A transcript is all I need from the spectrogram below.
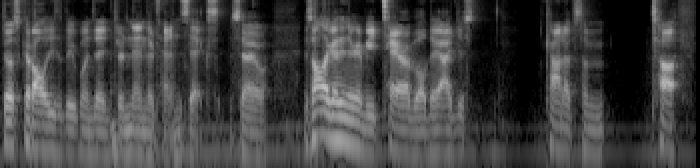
those could all easily be wins, and then they're ten and six. So it's not like I think they're gonna be terrible. They, I just kind of some tough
